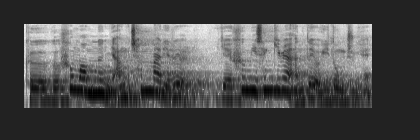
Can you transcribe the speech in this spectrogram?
그, 그 흠 없는 양 천 마리를 이게 흠이 생기면 안 돼요. 이동 중에.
